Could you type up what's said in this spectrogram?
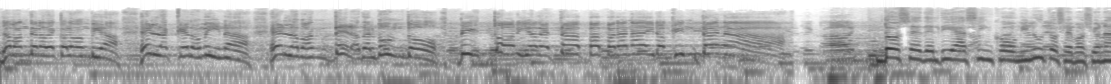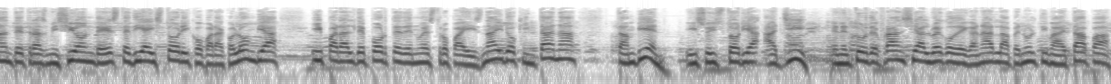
la bandera de Colombia es la que domina, es la bandera del mundo. Victoria de etapa para Nairo Quintana. 12 del día, 5 minutos, emocionante transmisión de este día histórico para Colombia y para el deporte de nuestro país. Nairo Quintana también hizo historia allí en el Tour de Francia luego de ganar la penúltima etapa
